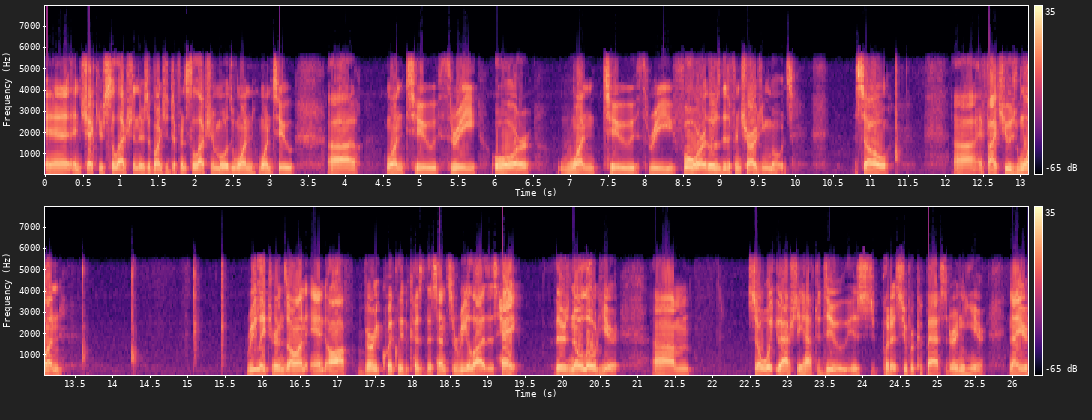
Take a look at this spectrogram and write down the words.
and, and, check your selection, there's a bunch of different selection modes, 1, 1, 2, uh, 1, 2, 3, or 1, 2, 3, 4. Those are the different charging modes. So, uh, if I choose 1, relay turns on and off very quickly because the sensor realizes, hey, there's no load here. Um, so what you actually have to do is put a supercapacitor in here. Now your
